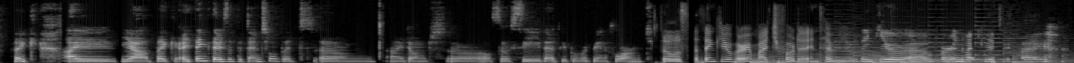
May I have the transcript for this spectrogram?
like, I yeah, like I think there's a potential, but um, I don't uh, also see that people would be informed. So, thank you very much for the interview. Thank you uh, for inviting me. To, bye.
